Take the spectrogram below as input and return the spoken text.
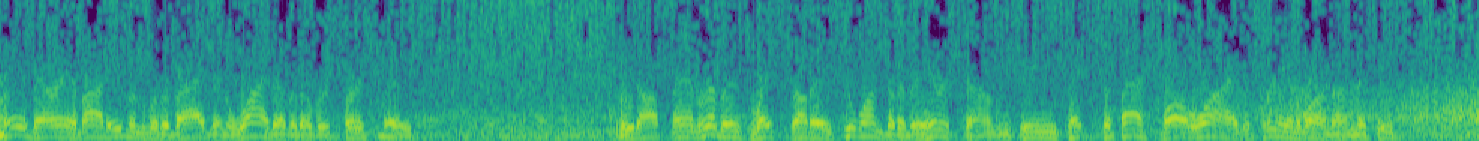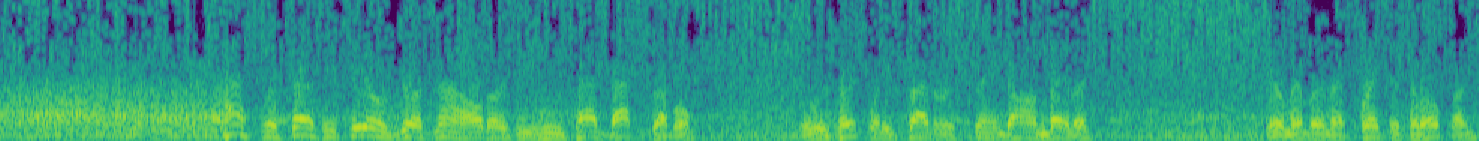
Mayberry about even with the bag and wide of it over first base. Leadoff man Rivers waits on a 2-1 delivery. Here it comes. He takes the fastball wide, a 3 and 1 on Mickey. Hassler says he feels good now, although he, he's had back trouble. He was hurt when he tried to restrain Don Baylor. You remember in that fracas at Oakland.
